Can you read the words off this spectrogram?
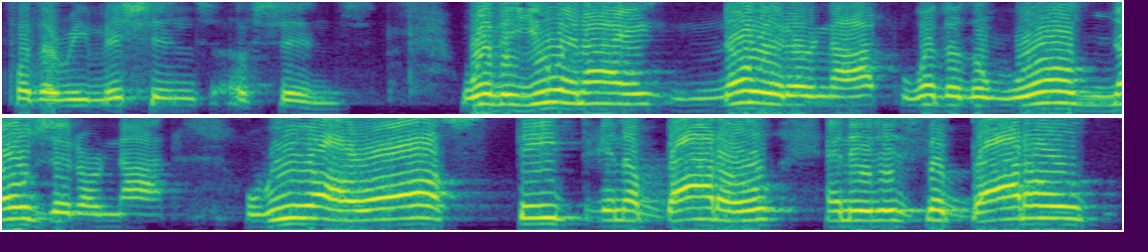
for the remissions of sins. Whether you and I know it or not, whether the world knows it or not, we are all steeped in a battle, and it is the battle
